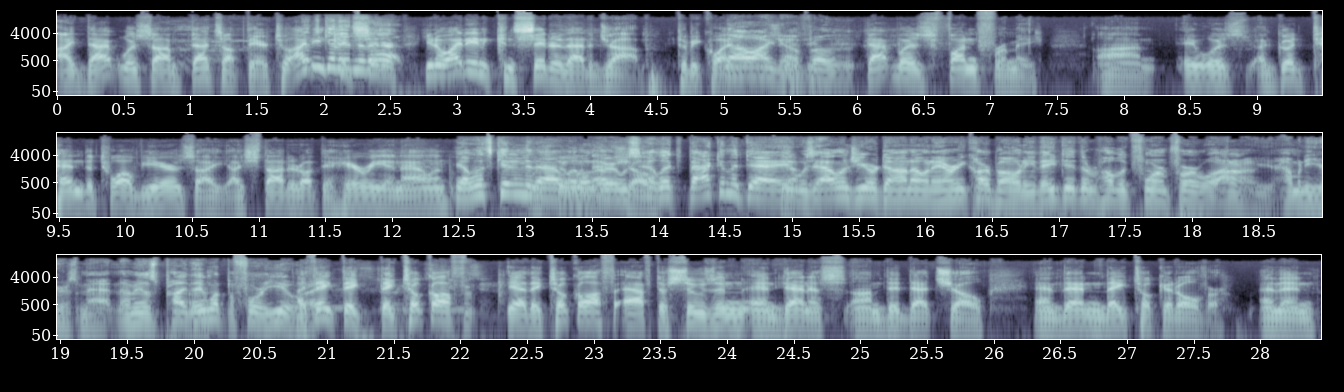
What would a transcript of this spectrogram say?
I that was um, that's up there too. I Let's didn't consider, that. you know, I didn't consider that a job to be quite No, I honest. know, with you. brother. That was fun for me. Um, it was a good ten to twelve years. I, I started off there, Harry and Alan. Yeah, let's get into that a little. that it was let's back in the day. Yeah. It was Alan Giordano and Harry Carboni. They did the Republic Forum for well, I don't know how many years, Matt. I mean, it was probably they went before you. I right? think they, they took off. Yeah, they took off after Susan and Dennis um, did that show, and then they took it over. And then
